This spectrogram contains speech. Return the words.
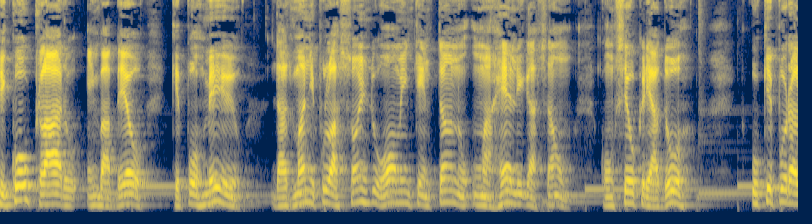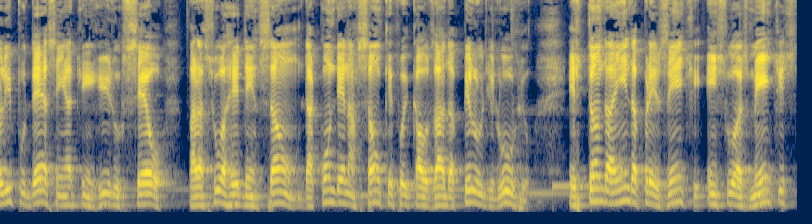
Ficou claro em Babel que, por meio das manipulações do homem tentando uma religação com seu Criador, o que por ali pudessem atingir o céu para sua redenção da condenação que foi causada pelo dilúvio, estando ainda presente em suas mentes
